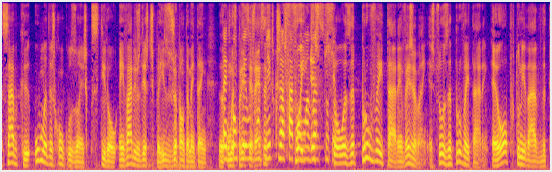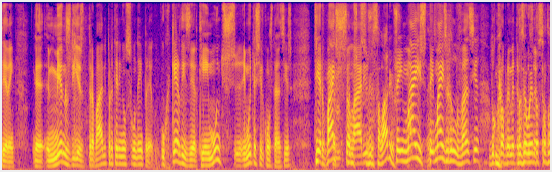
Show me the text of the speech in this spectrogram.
sabe que uma das conclusões que se tirou em vários destes países, o Japão também tem, tem uma experiência dessas, que já está foi um as pessoas aproveitarem, veja bem, as pessoas aproveitarem a oportunidade de terem eh, menos dias de trabalho para terem um segundo emprego. O que quer dizer que em, muitos, em muitas circunstâncias ter baixos salários, salários, Tem, mais, tem mais relevância do que propriamente Mas eu ainda sou do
